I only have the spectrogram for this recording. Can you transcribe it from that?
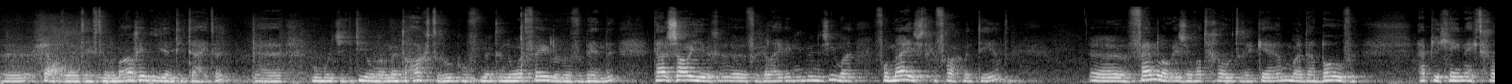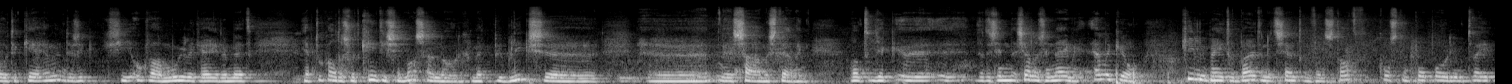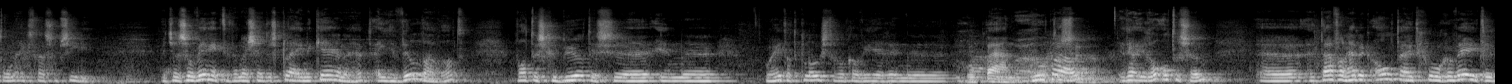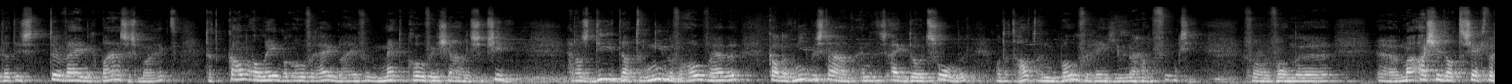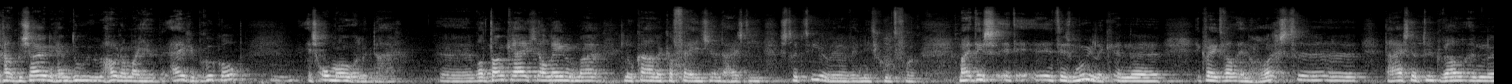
eh, Gelderland heeft helemaal geen identiteit. Hè? Hoe moet je Tiel nou met de Achterhoek of met de Noord-Veluwe verbinden? Daar zou je uh, vergelijkingen kunnen zien, maar voor mij is het gefragmenteerd. Uh, Venlo is een wat grotere kern, maar daarboven heb je geen echt grote kernen. Dus ik zie ook wel moeilijkheden met. Je hebt ook al een soort kritische massa nodig met publieks uh, samenstelling. Want je, uh, dat is in, zelfs in Nijmegen. Elke kilometer buiten het centrum van de stad kost een poppodium 2 ton extra subsidie. Weet je, zo werkt het. En als je dus kleine kernen hebt en je wil daar wat, wat dus gebeurd is uh, in, uh, hoe heet dat klooster ook alweer? In Roepaan. Roepaan. Ottersum. daarvan heb ik altijd gewoon geweten, dat is te weinig basismarkt. Dat kan alleen maar overeind blijven met provinciale subsidie. En als die dat er niet meer voor over hebben, kan het niet bestaan. En het is eigenlijk doodzonde, want het had een bovenregionale functie. Van, van, uh, uh, maar als je dat zegt, we gaan bezuinigen en doe, hou dan maar je eigen broek op, is onmogelijk daar. Uh, want dan krijg je alleen nog maar het lokale cafeetje en daar is die structuur weer, niet goed voor. Maar het is, het, het is moeilijk. En uh, ik weet wel in Horst, uh, daar is natuurlijk wel een,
